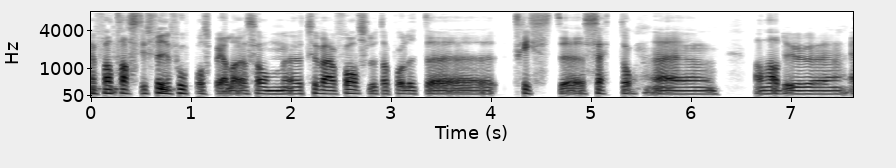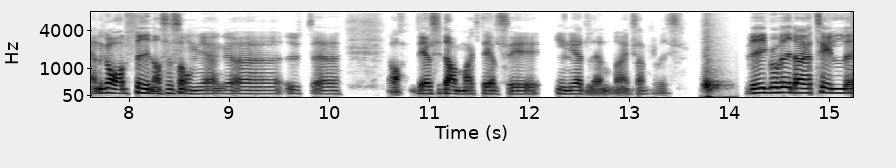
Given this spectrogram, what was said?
en fantastiskt fin fotbollsspelare som tyvärr får avsluta på lite trist sätt. Då. Han hade ju eh, en rad fina säsonger uh, ute, ja, dels i Danmark, dels i, i Nederländerna exempelvis. Vi går vidare till eh,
